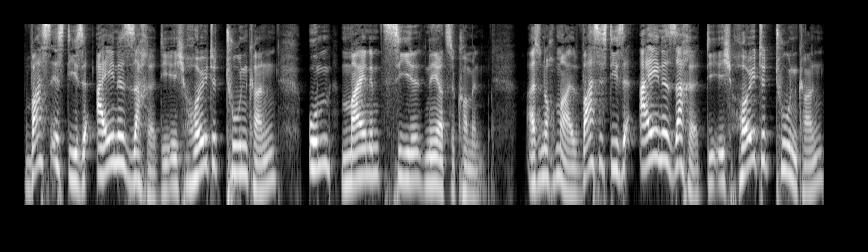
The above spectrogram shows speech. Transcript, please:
Was ist diese eine Sache, die ich heute tun kann, um meinem Ziel näher zu kommen? Also nochmal, was ist diese eine Sache, die ich heute tun kann,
